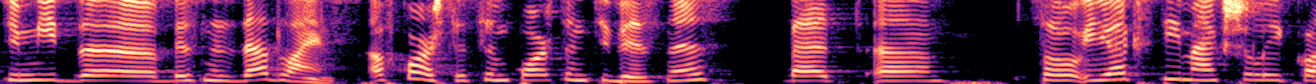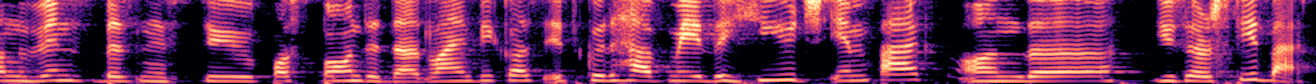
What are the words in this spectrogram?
to meet the business deadlines. Of course, it's important to business, but uh, so UX team actually convinced business to postpone the deadline because it could have made a huge impact on the user's feedback.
